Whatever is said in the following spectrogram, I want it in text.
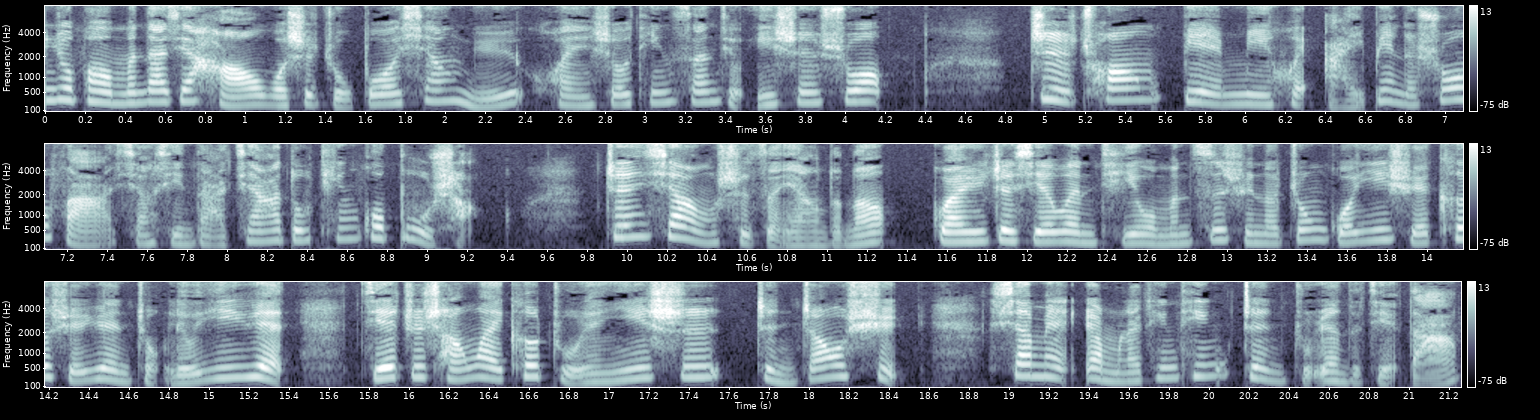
听众朋友们，大家好，我是主播香鱼，欢迎收听三九医生说。痔疮、便秘会癌变的说法，相信大家都听过不少。真相是怎样的呢？关于这些问题，我们咨询了中国医学科学院肿瘤医院结直肠外科主任医师郑昭旭。下面让我们来听听郑主任的解答。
